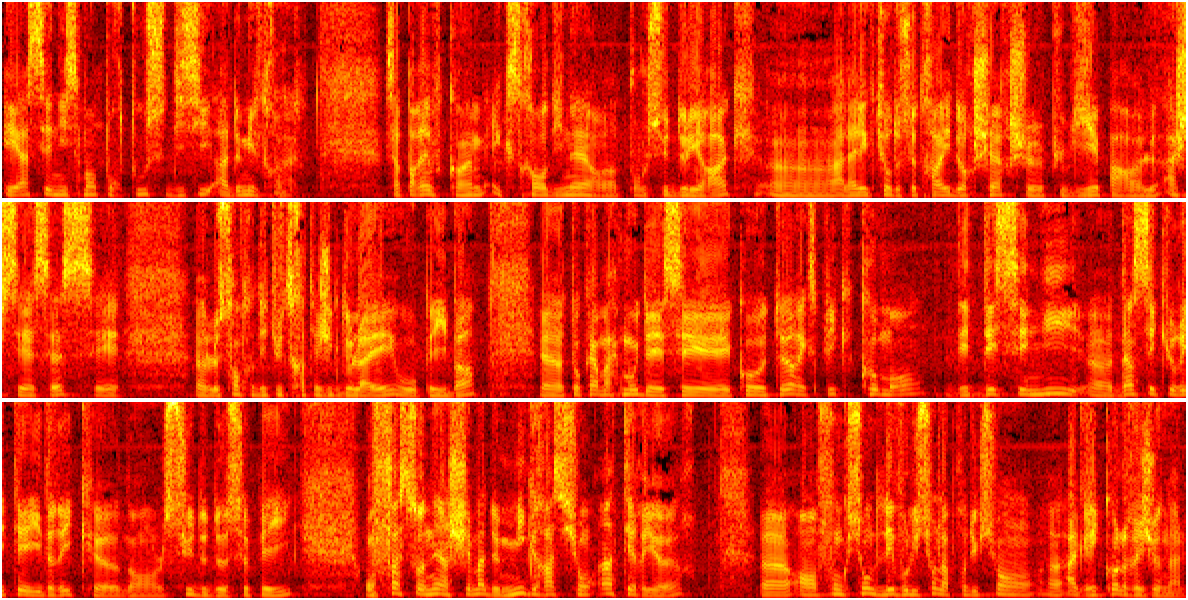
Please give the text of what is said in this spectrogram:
et assainissement pour tous d'ici à 2030. Ça paraît quand même extraordinaire pour le sud de l'Irak. Euh, à la lecture de ce travail de recherche euh, publié par le HCSS, c'est euh, le Centre d'études stratégiques de l'AE aux Pays-Bas. Euh, Toka Mahmoud et ses co-auteurs expliquent comment des décennies euh, d'insécurité hydrique euh, dans le sud de ce pays ont façonné un schéma de migration intérieure euh, en fonction de l'évolution de la production euh, agricole régionale.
